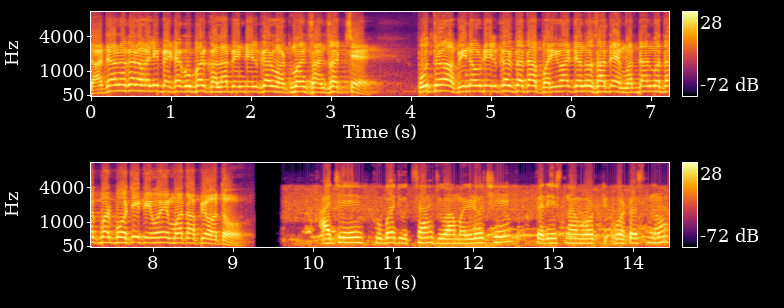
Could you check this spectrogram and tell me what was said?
દાદરાનગર હવેલી બેઠક ઉપર કલાબેન ડેલકર વર્તમાન સાંસદ છે. પુત્ર અભિનવ ડેલકર તથા પરિવારજનો સાથે મતદાન મથક પર પહોંચી તેઓએ મત આપ્યો હતો. આજે ખૂબ જ ઉત્સાહ જોવા મળ્યો છે પ્રદેશના વોટ, વોટર્સનો,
